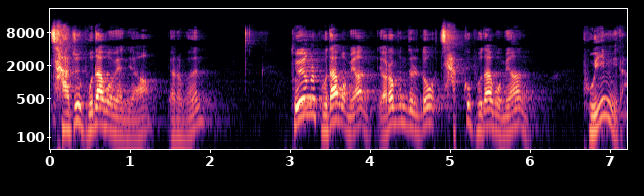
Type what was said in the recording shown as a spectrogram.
자주 보다 보면요, 여러분. 도형을 보다 보면 여러분들도 자꾸 보다 보면 보입니다.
